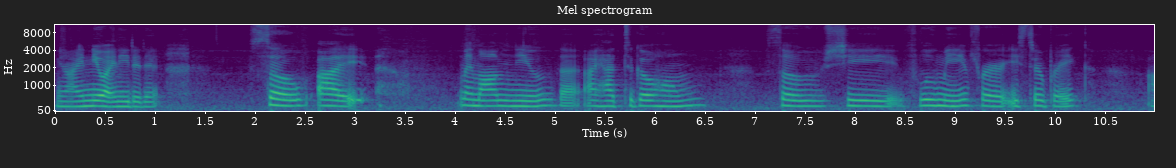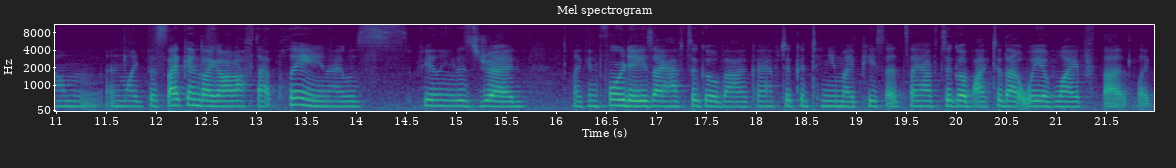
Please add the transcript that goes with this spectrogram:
you know, I knew I needed it. So I, my mom knew that I had to go home so she flew me for Easter break. Um, and like the second I got off that plane, I was feeling this dread. Like in four days, I have to go back. I have to continue my PSETs. I have to go back to that way of life, that like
